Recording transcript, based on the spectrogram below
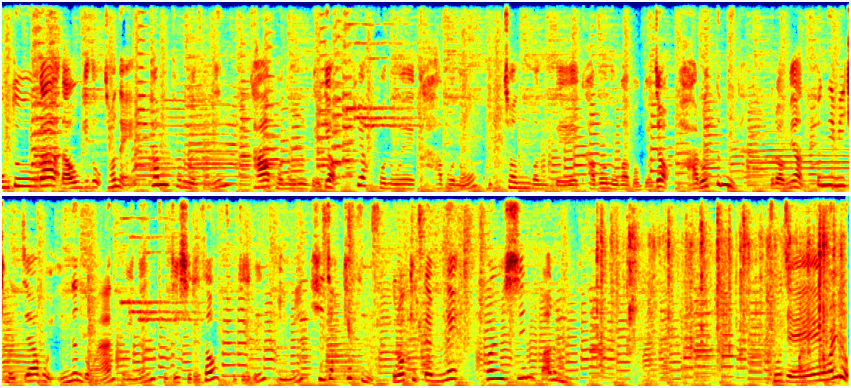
봉투가 나오기도 전에 팜프로에서는 가 번호를 매겨 투약 번호의 가 번호 9000번대의 가 번호가 먹여져 바로 뜹니다. 그러면 손님이 결제하고 있는 동안 저희는 조제실에서 조제를 이미 시작했습니다. 그렇기 때문에 훨씬 빠릅니다. 조제 완료!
